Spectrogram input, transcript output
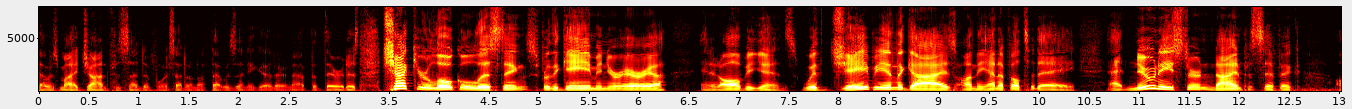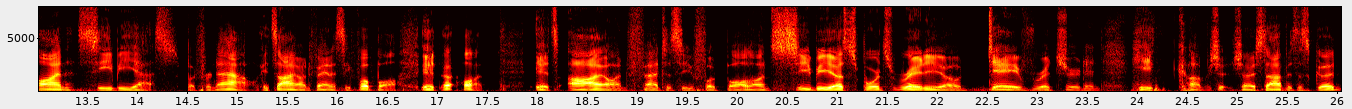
That was my John Facenda voice. I don't know if that was any good or not, but there it is. Check your local listings for the game in your area, and it all begins with JB and the guys on the NFL Today at noon Eastern, 9 Pacific on CBS. But for now, it's Eye on Fantasy Football. It uh, hold on. It's Eye on Fantasy Football on CBS Sports Radio. Dave Richard and Heath come. Should, should I stop? Is this good?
